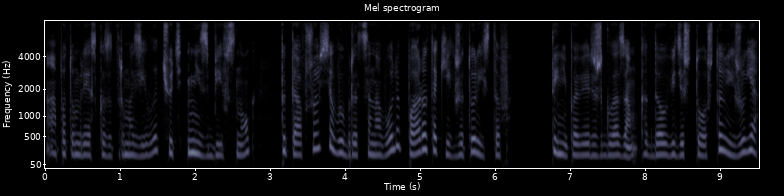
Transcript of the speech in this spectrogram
а потом резко затормозила, чуть не сбив с ног, пытавшуюся выбраться на волю пару таких же туристов. «Ты не поверишь глазам, когда увидишь то, что вижу я».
